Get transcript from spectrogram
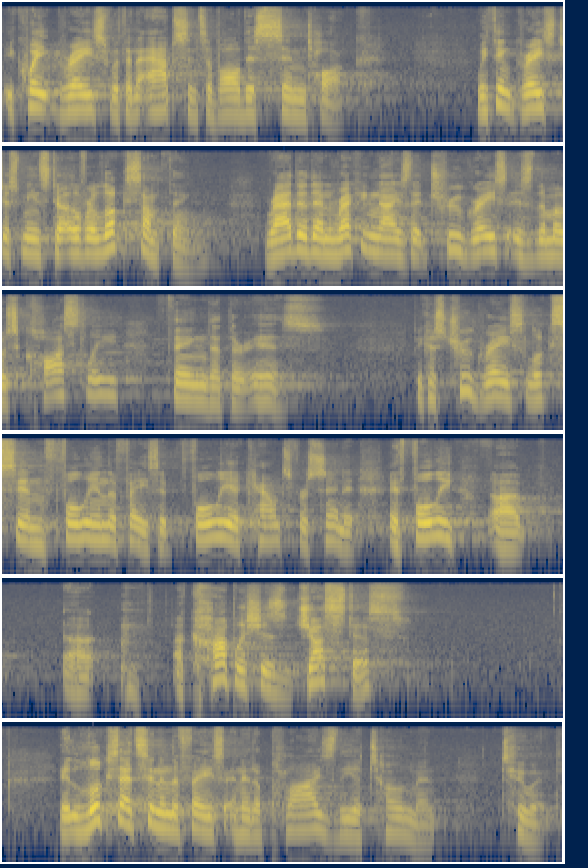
equate grace with an absence of all this sin talk. We think grace just means to overlook something rather than recognize that true grace is the most costly thing that there is. Because true grace looks sin fully in the face, it fully accounts for sin, it, it fully uh, uh, accomplishes justice. It looks at sin in the face and it applies the atonement to it.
